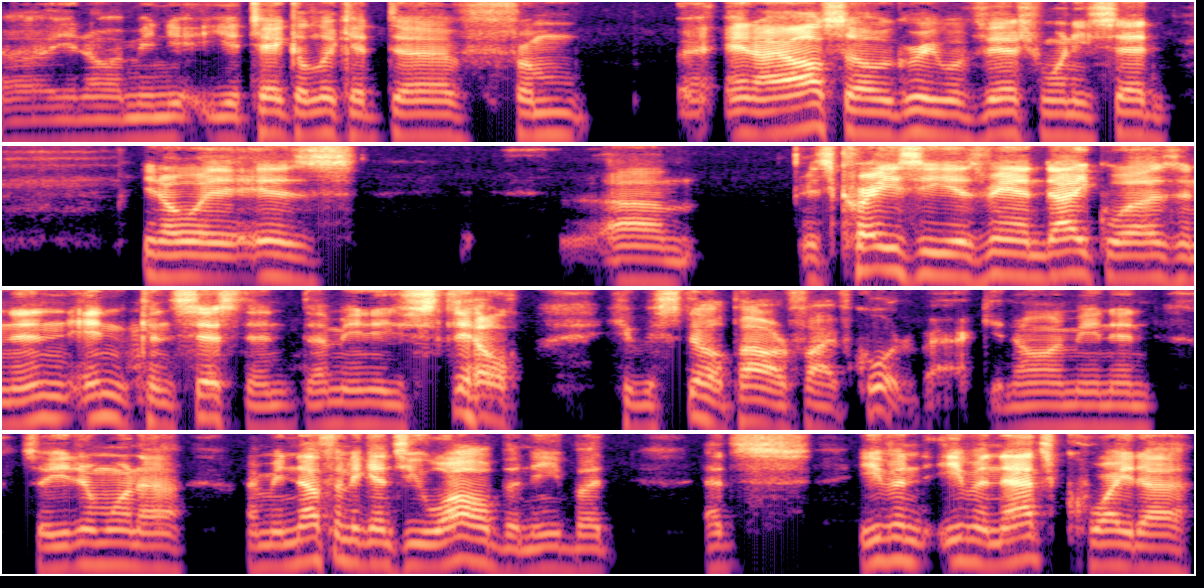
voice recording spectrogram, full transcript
uh, you know, I mean, you, you take a look at uh, from and I also agree with Vish when he said, you know, is um, as crazy as Van Dyke was and in, inconsistent. I mean, he's still he was still a Power Five quarterback. You know, I mean, and so you didn't want to. I mean, nothing against you, Albany, but that's even even that's quite a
